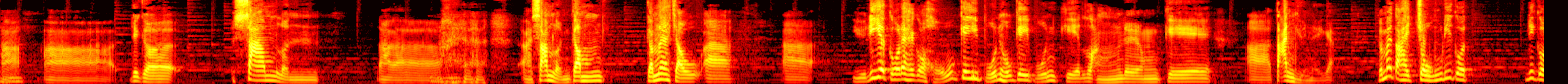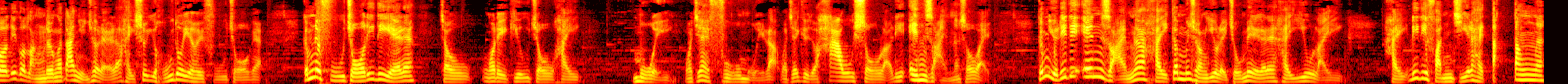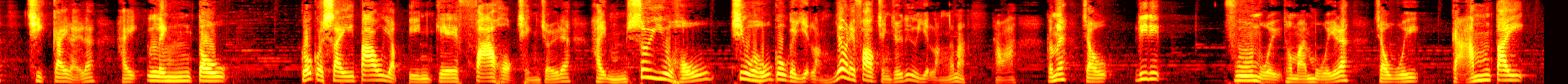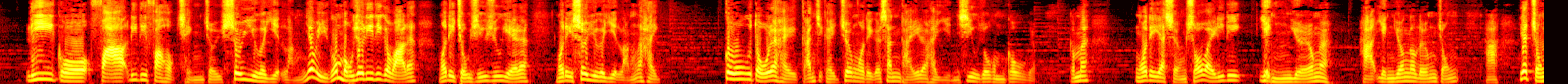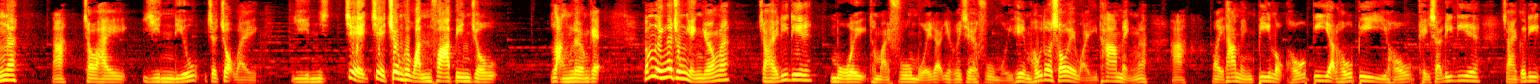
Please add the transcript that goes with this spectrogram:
啊啊呢、個三轮啊 啊三輪金。咁咧就啊啊，如呢一個咧係個好基本、好基本嘅能量嘅啊單元嚟嘅。咁咧，但係做呢、個呢、個呢、個能量嘅單元出嚟咧，係需要好多嘢去輔助嘅。咁你輔助呢啲嘢咧，就我哋叫做係酶或者係副酶啦，或者叫做酵素啦，呢啲 enzyme 啊所謂。咁而呢啲 enzyme 咧係根本上要嚟做咩嘅咧？係要嚟。係呢啲分子咧，係特登咧設計嚟咧，係令到嗰個細胞入边嘅化學程序咧，係唔需要好超好高嘅熱能，因為你化學程序都要熱能啊嘛，係嘛？咁咧就呢啲富酶同埋酶咧就會減低呢個化呢啲化學程序需要嘅熱能，因為如果冇咗呢啲嘅話咧，我哋做少少嘢咧，我哋需要嘅熱能咧係高度咧係簡直係將我哋嘅身體咧係燃燒咗咁高嘅，咁咧。我哋日常所謂呢啲營養啊，吓營養嘅兩種吓，一種咧啊就係燃料，就作為燃，即係即係將佢運化變做能量嘅。咁另一種營養咧就係呢啲酶同埋輔酶啦，尤其是係輔酶添，好多所謂維他命啦吓，維他命 B 六好、B 一好、B 二好，其實呢啲咧就係嗰啲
